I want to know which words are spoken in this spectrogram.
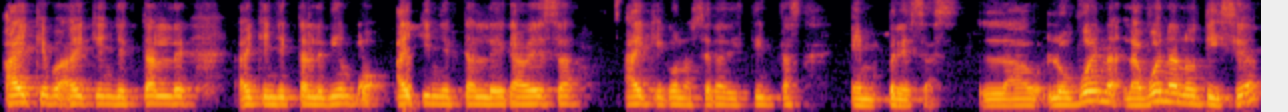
Hay que, hay que, inyectarle, hay que inyectarle tiempo, hay que inyectarle cabeza, hay que conocer a distintas empresas. La, lo buena, la buena noticia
